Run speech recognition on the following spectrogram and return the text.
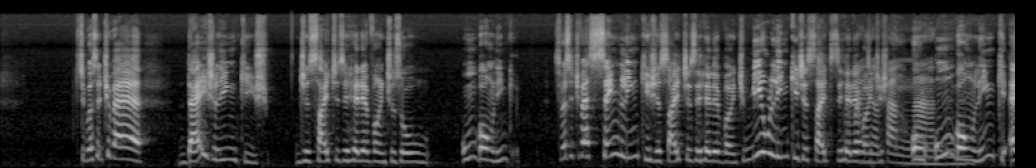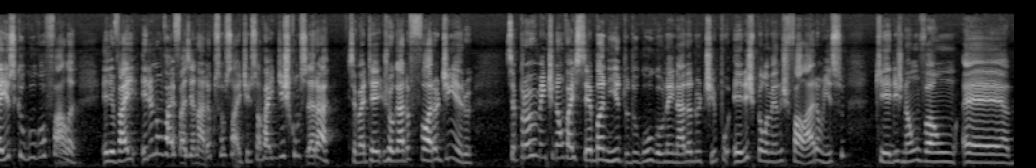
Se você tiver 10 links de sites irrelevantes ou um bom link. Se você tiver 100 links de sites irrelevantes, mil links de sites irrelevantes, ou nada, um né? bom link, é isso que o Google fala. Ele, vai, ele não vai fazer nada com o seu site, ele só vai desconsiderar. Você vai ter jogado fora o dinheiro. Você provavelmente não vai ser banido do Google nem nada do tipo. Eles, pelo menos, falaram isso, que eles não vão é,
